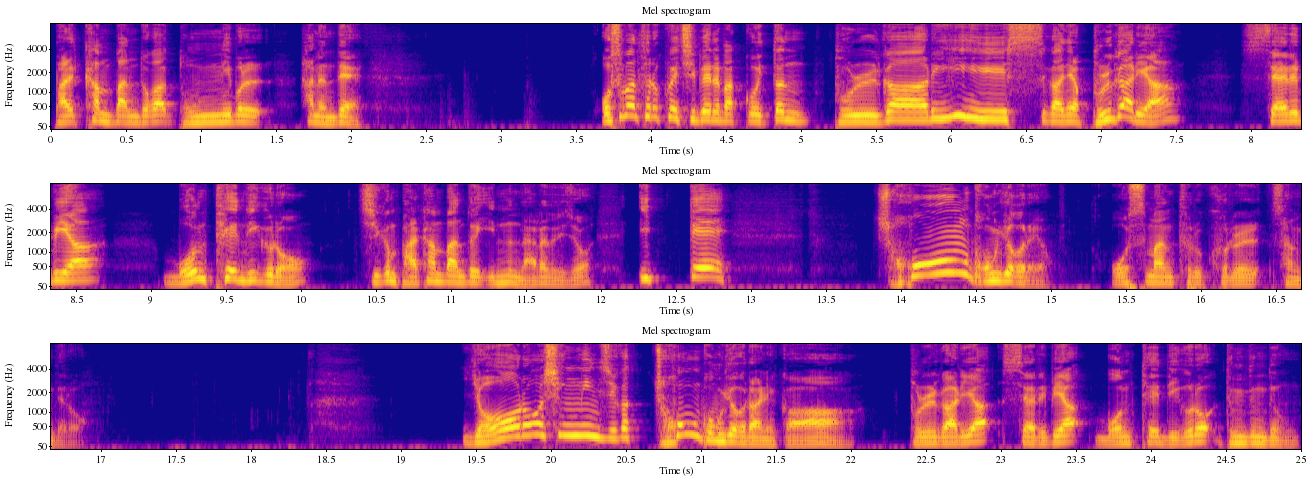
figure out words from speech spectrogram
발칸 반도가 독립을 하는데 오스만 트루크의 지배를 받고 있던 불가리스가 아니라 불가리아, 세르비아, 몬테네그로 지금 발칸 반도에 있는 나라들이죠. 이때 총 공격을 해요. 오스만 트루크를 상대로. 여러 식민지가 총 공격을 하니까 불가리아, 세르비아, 몬테니그로 등등등.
